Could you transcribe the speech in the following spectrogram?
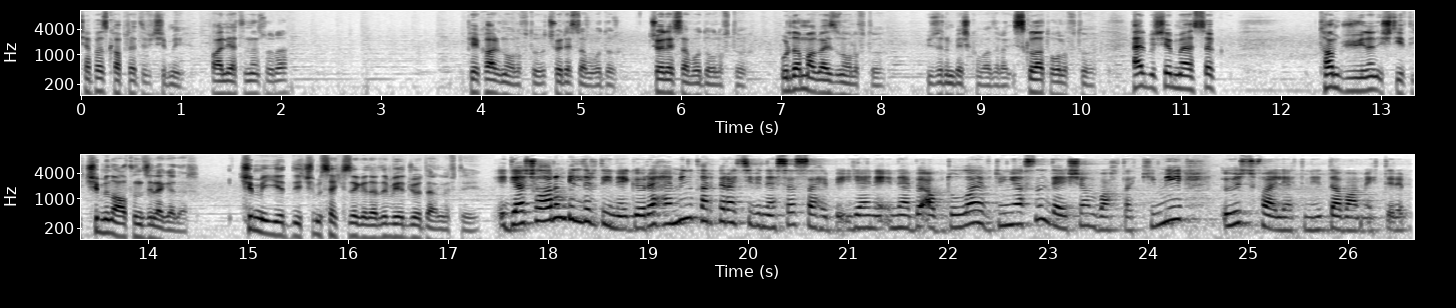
Kəpəz kooperativ kimi fəaliyyətindən sonra pekarin olubdu, çörək zavodu, çörək zavodu olubdu. Burada mağazin olubdu. 125 kvadrat, iskilat olubdur. Hər bir şey müəssisə tam gücü ilə işləyibdir 2006-cı ilə qədər. 2007-2008-ə qədər də vergi ödənilibdi. İddiaçıların bildirdiyinə görə həmin kooperativin əsas sahibi, yəni Nəbi Abdullayev dünyasını dəyişən vaxta kimi öz fəaliyyətini davam etdirib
